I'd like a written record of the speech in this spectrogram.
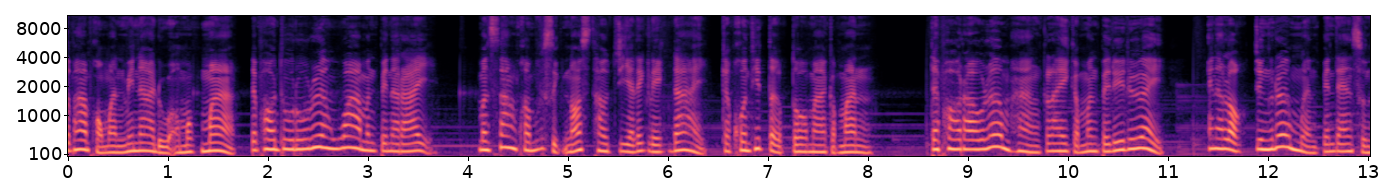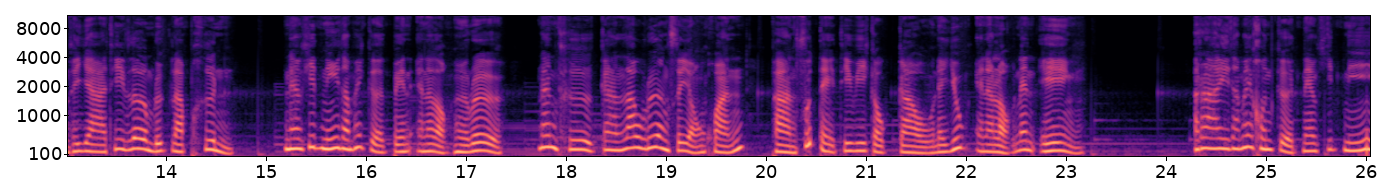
สภาพของมันไม่น่าดูเอามากๆ แต่พอดูรู้เรื่องว่ามันเป็นอะไร มันสร้างความรู้สึก nostalgia เล็กๆ ได้ กับคนที่เติบโตมากับมัน แต่พอเราเริ่มห่างไกลกับมันไปเรื่อยๆแอนาล็อกจึงเริ่มเหมือนเป็นแดนสนธยาที่เริ่มลึกลับขึ้น แนวคิดนี้ทำให้เกิดเป็น Analog Horror นั่นคือการเล่าเรื่องสยองขวัญ ผ่านฟุตเตจทีวีเก่าๆ ในยุค Analog นั่นเอง อะไรทำให้คนเกิดแนวคิดนี้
